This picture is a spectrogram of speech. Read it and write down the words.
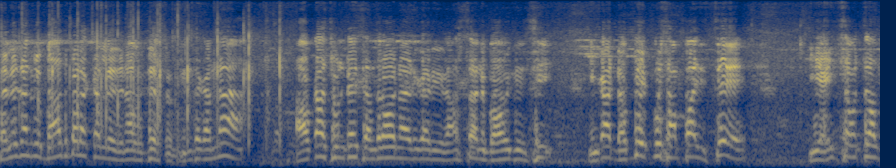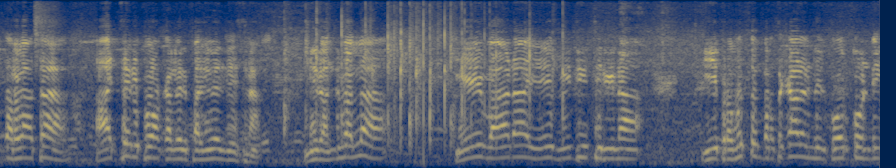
తల్లిదండ్రులు బాధపడక్కర్లేదు నా ఉద్దేశం. ఇంతకన్నా అవకాశం ఉంటే చంద్రబాబు నాయుడు గారు ఈ రాష్ట్రాన్ని బాగు చేసి ఇంకా డబ్బు ఎక్కువ సంపాదిస్తే ఈ ఐదు సంవత్సరాల తర్వాత ఆశ్చర్యపోకర్లేదు పదివేలు చేసిన. మీరు అందువల్ల ఏ వాడ ఏ వీధి తిరిగినా ఈ ప్రభుత్వం బ్రతకాలని మీరు కోరుకోండి.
